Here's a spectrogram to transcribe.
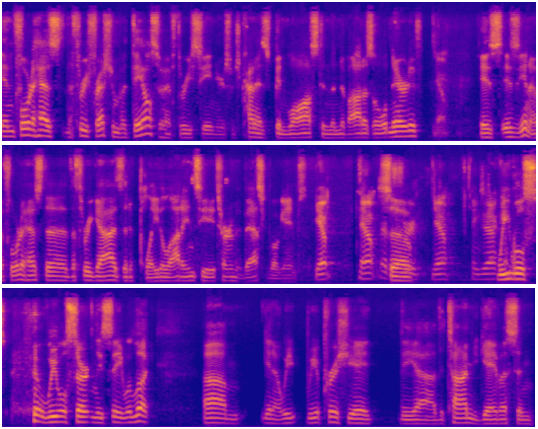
and Florida has the three freshmen, but they also have three seniors, which kind of has been lost in the Nevada's old narrative. Yeah. Is is you know Florida has the the three guys that have played a lot of NCAA tournament basketball games. Yep. That's so true. Yeah. Exactly. We will we will certainly see. Well, look, um, you know, we we appreciate the uh, the time you gave us and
